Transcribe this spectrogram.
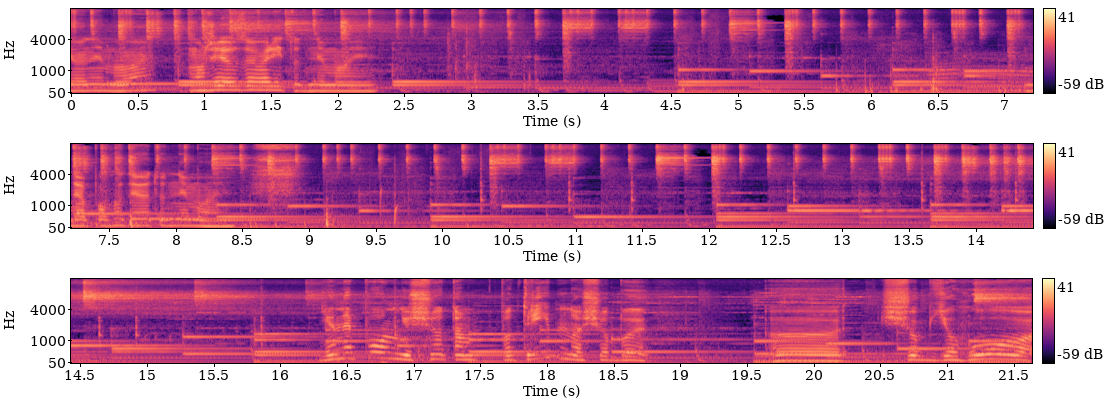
Його нема. Може його взагалі тут немає. Да, походу його тут немає. Я не пам'ятаю, що там потрібно, щоб. Е, щоб його.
